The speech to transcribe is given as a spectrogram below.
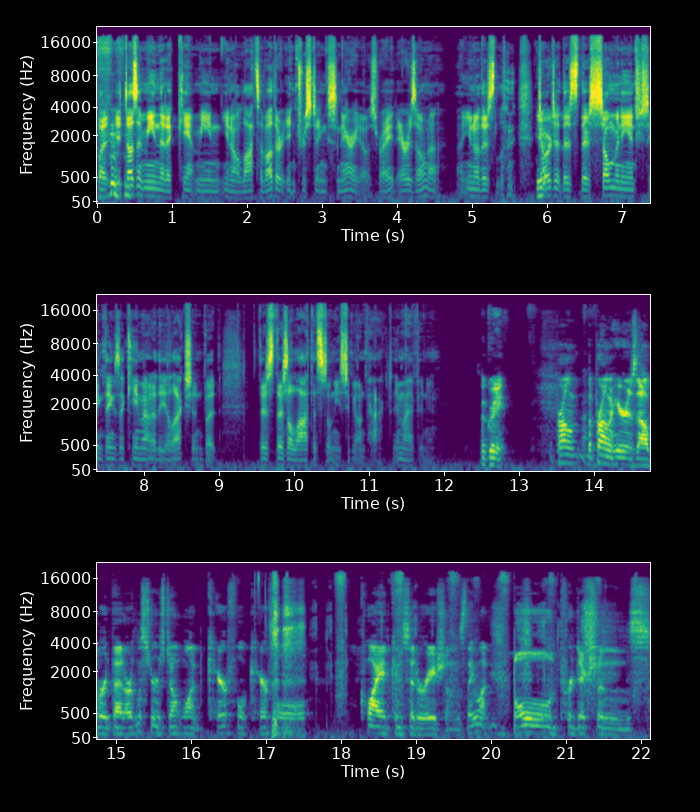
but it doesn't mean that it can't mean you know lots of other interesting scenarios right arizona uh, you know there's georgia there's there's so many interesting things that came out of the election but there's there's a lot that still needs to be unpacked in my opinion Agree. The problem, the problem here is Albert that our listeners don't want careful, careful, quiet considerations. They want bold predictions.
